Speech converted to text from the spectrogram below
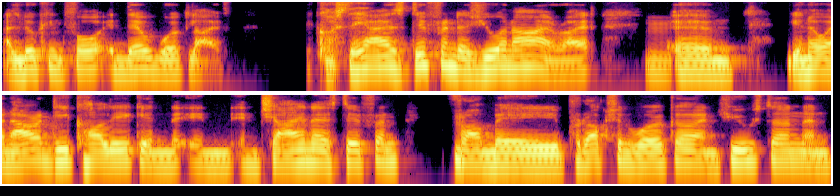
are looking for in their work life because they are as different as you and i right mm. um, you know an r&d colleague in, in, in china is different hmm. from a production worker in houston and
